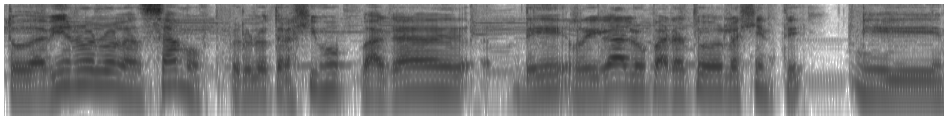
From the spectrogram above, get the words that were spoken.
todavía no lo lanzamos, pero lo trajimos acá de regalo para toda la gente, eh,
